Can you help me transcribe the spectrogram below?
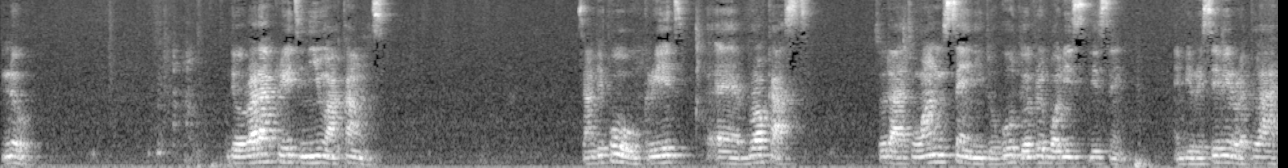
No. They will rather create new accounts. Some people will create uh, broadcasts so that one send it will go to everybody's listening and be receiving reply.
